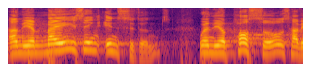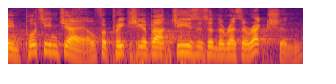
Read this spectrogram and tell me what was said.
and the amazing incident when the apostles, having put in jail for preaching about Jesus and the resurrection,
